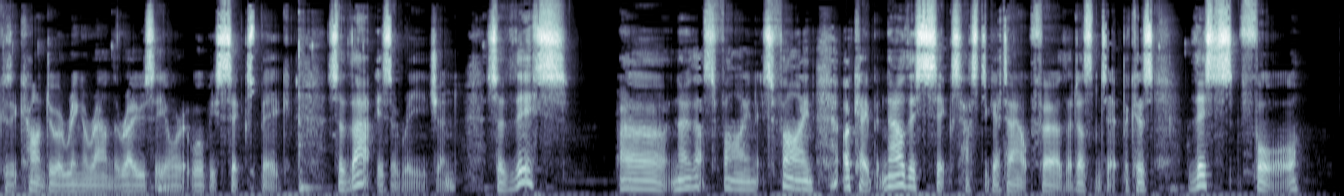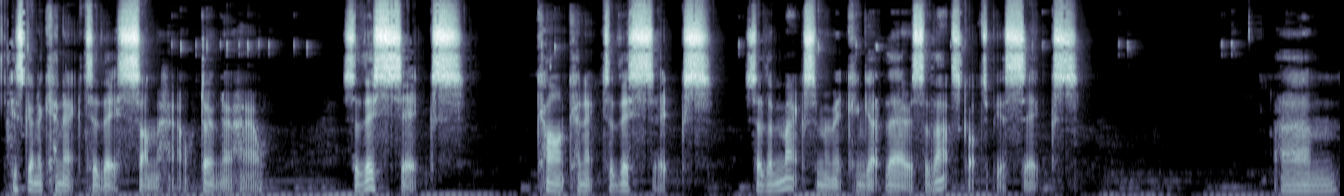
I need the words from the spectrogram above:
because it can't do a ring around the rosy or it will be six big. So that is a region. So this uh, no, that's fine. It's fine. Okay, but now this 6 has to get out further, doesn't it? Because this 4 is going to connect to this somehow. Don't know how. So this 6 can't connect to this 6. So the maximum it can get there is, so that's got to be a 6. Um,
